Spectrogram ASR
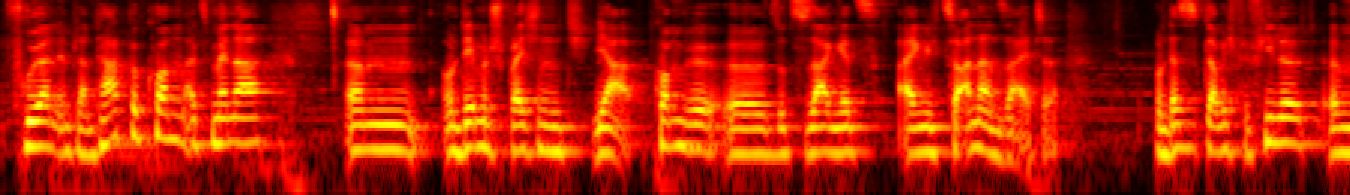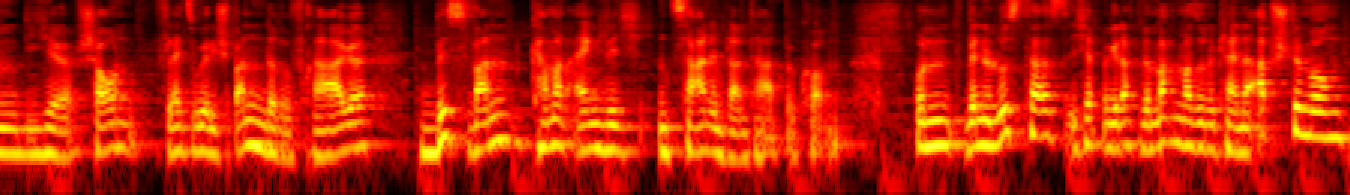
früher ein Implantat bekommen als Männer. Ähm, und dementsprechend, ja, kommen wir äh, sozusagen jetzt eigentlich zur anderen Seite. Und das ist, glaube ich, für viele, ähm, die hier schauen, vielleicht sogar die spannendere Frage. Bis wann kann man eigentlich ein Zahnimplantat bekommen? Und wenn du Lust hast, ich habe mir gedacht, wir machen mal so eine kleine Abstimmung.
